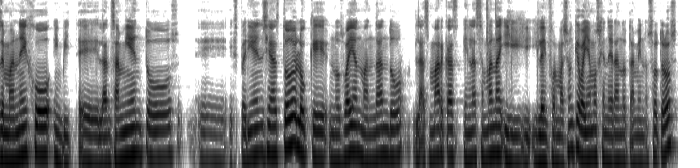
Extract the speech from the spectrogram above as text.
de manejo, eh, lanzamientos, eh, experiencias, todo lo que nos vayan mandando las marcas en la semana y, la información que vayamos generando también nosotros,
